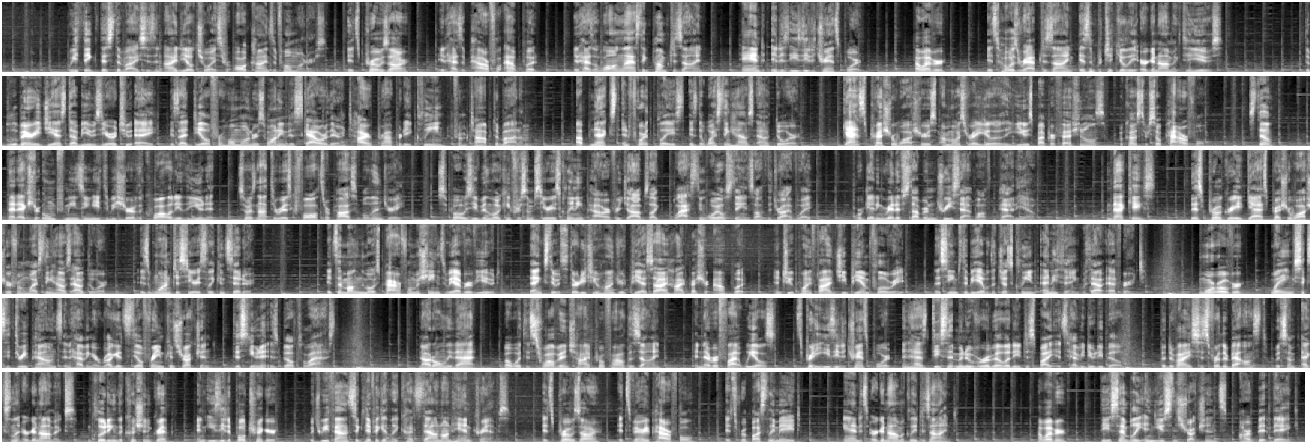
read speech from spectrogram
We think this device is an ideal choice for all kinds of homeowners. Its pros are it has a powerful output, it has a long lasting pump design, and it is easy to transport. However, its hose wrap design isn't particularly ergonomic to use. The Blubery GSW02A is ideal for homeowners wanting to scour their entire property clean from top to bottom. Up next, in fourth place, is the Westinghouse Outdoor. Gas pressure washers are most regularly used by professionals because they're so powerful. Still, that extra oomph means you need to be sure of the quality of the unit so as not to risk faults or possible injury. Suppose you've been looking for some serious cleaning power for jobs like blasting oil stains off the driveway or getting rid of stubborn tree sap off the patio. In that case, this pro grade gas pressure washer from Westinghouse Outdoor is one to seriously consider. It's among the most powerful machines we have reviewed, thanks to its 3200 psi high pressure output and 2.5 GPM flow rate that seems to be able to just clean anything without effort. Moreover, weighing 63 pounds and having a rugged steel frame construction, this unit is built to last. Not only that, but with its 12 inch high profile design and never flat wheels, it's pretty easy to transport and has decent maneuverability despite its heavy duty build. The device is further balanced with some excellent ergonomics, including the cushioned grip and easy to pull trigger, which we found significantly cuts down on hand cramps. Its pros are it's very powerful, it's robustly made, and it's ergonomically designed. However, the assembly and use instructions are a bit vague,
